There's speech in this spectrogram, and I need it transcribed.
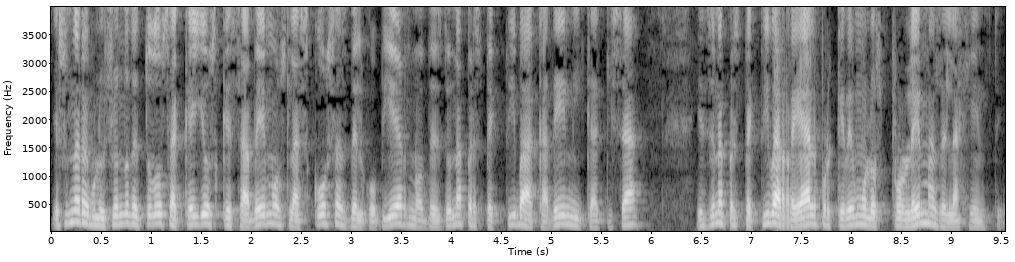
Es una revolución donde todos aquellos que sabemos las cosas del gobierno desde una perspectiva académica quizá, desde una perspectiva real porque vemos los problemas de la gente,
